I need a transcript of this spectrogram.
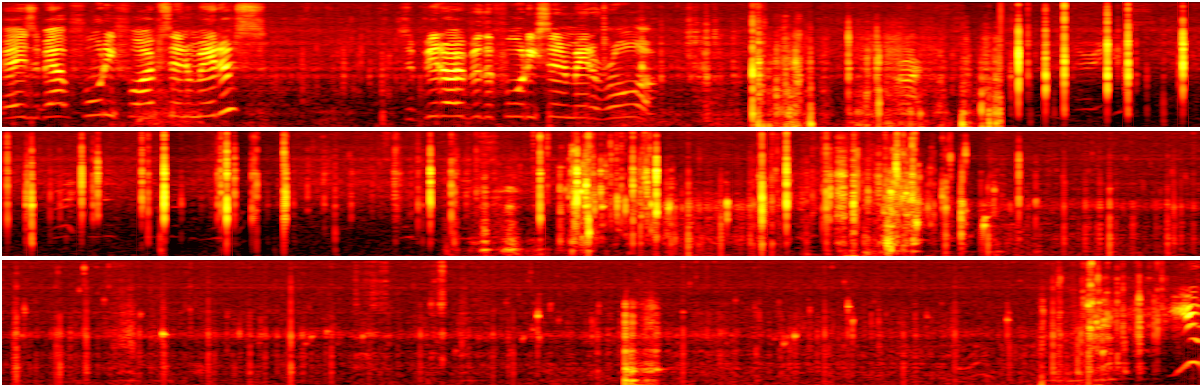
Yeah, he's about 45 centimetres. He's a bit over the 40 centimetre ruler. Alright. There he is. Alright, get him, put it underwater. Phew.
